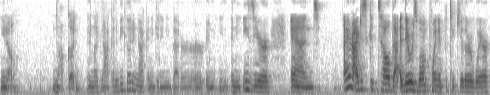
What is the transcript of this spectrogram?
you know, not good and like not gonna be good and not gonna get any better or in, in, any easier. And I don't know, I just could tell that. And there was one point in particular where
